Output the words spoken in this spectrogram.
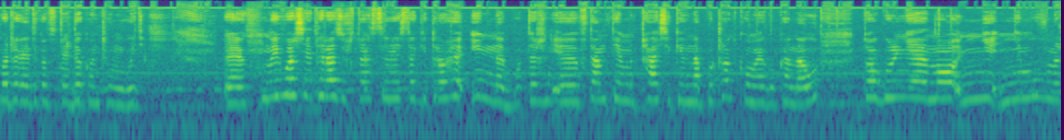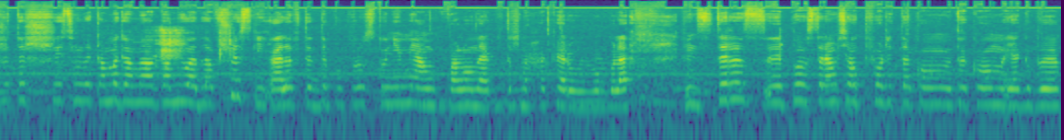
Poczekaj, tylko tutaj dokończę mówić. E, No i właśnie teraz już ten styl jest taki trochę inny, bo też e, w tamtym czasie, kiedy na początku mojego kanału, to ogólnie, no nie, nie mówmy, że też jestem taka mega, mega miła dla wszystkich, ale wtedy po prostu nie miałam walone jakby też na hakerów i w ogóle, więc teraz e, postaram się otworzyć taką, taką jakby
